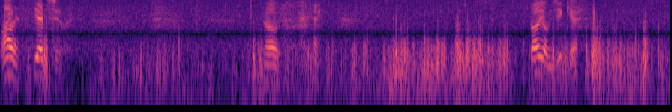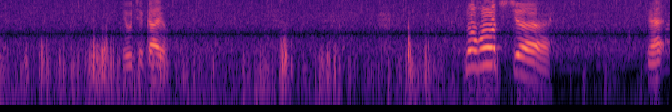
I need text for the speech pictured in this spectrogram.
Ale spieprzył. Dobra. Stoją dzikie. Nie uciekają. No chodźcie! Nie.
